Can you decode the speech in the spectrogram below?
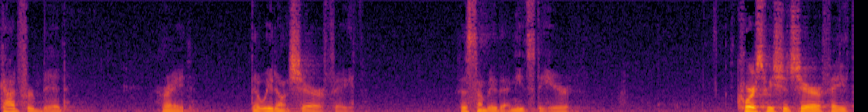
God forbid, right? That we don't share our faith to somebody that needs to hear it. Of course, we should share our faith.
